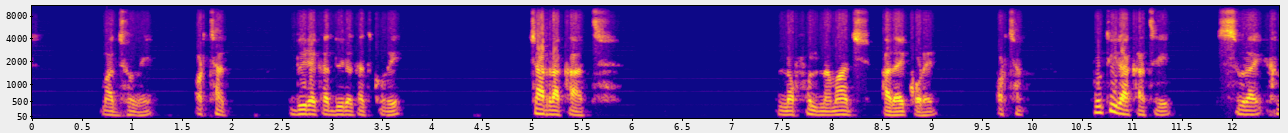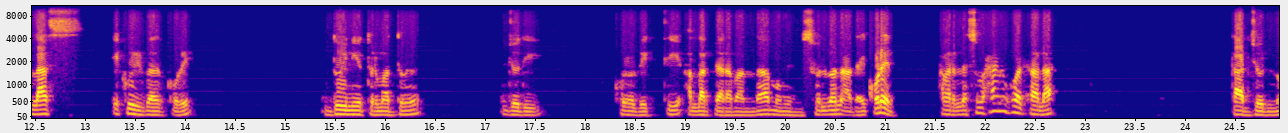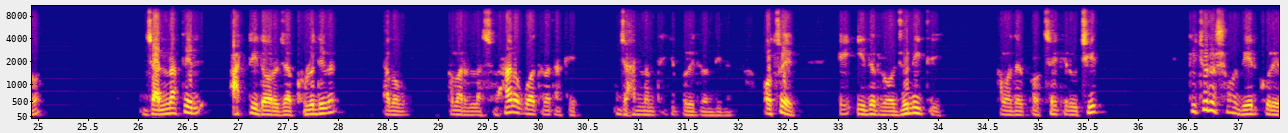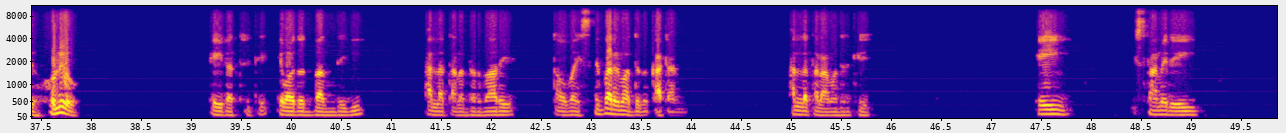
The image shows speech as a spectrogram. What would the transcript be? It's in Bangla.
মাধ্যমে, অর্থাৎ দুই রাকাত দুই রাকাত করে চার রাকাত নফল নামাজ আদায় করেন অর্থাৎ প্রতি রাকাতে সুরাই খ্লাস একুশ বার করে দুই নিয়তের মাধ্যমে যদি কোনো ব্যক্তি আল্লাহর প্যারা বান্দা মমিন মুসলমান আদায় করেন, আমার আল্লাহ সুবহানাহু তার জন্য জান্নাতের আটটি দরজা খুলে দিবেন এবং আমার আল্লাহ ওয়া তাকে জাহান্নাম থেকে পরিত্রাণ দিবেন। অতএব এই ঈদের রজনীতে আমাদের প্রত্যেকের উচিত কিছুটা সময় বের করে হলেও এই রাত্রিতে এবাদত বান্দেগি আল্লাহ তালা দরবারে তওবা ইস্তেগফারের মাধ্যমে কাটান। আল্লাহ তালা আমাদেরকে এই ইসলামের এই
